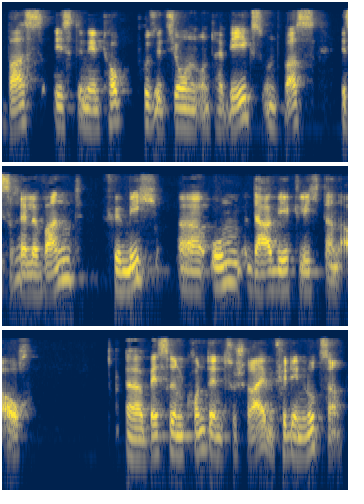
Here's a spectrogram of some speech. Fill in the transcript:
was ist in den Top-Positionen unterwegs und was ist relevant für mich, äh, um da wirklich dann auch äh, besseren Content zu schreiben für den Nutzer.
